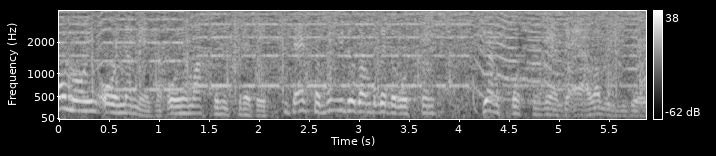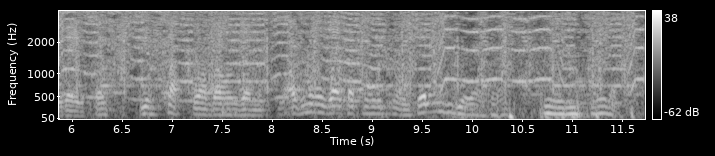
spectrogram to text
Onun oyun oynamayacak. Oynamak da değil. Neyse bu videodan bu kadar olsun. Yarış botu geldi. Eğer bir video verirsen. Bir kaç puan daha olacağını. Adını o gayet atmamı unutmayın. Gelin videoya. Görüşmeler.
